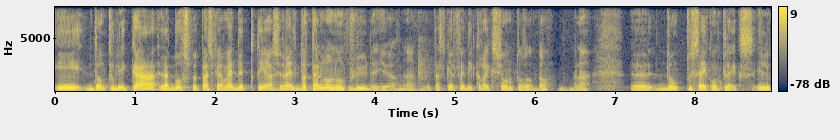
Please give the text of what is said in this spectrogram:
Et dans tous les cas, la bourse ne peut pas se permettre d'être irrationnelle totalement non plus, d'ailleurs, hein, parce qu'elle fait des corrections de temps en temps. Voilà. Euh, donc tout ça est complexe. Et le,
